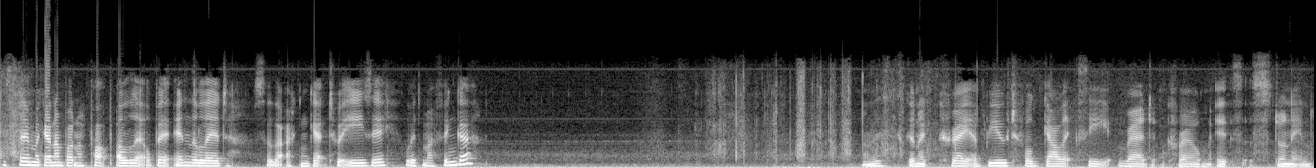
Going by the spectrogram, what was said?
The same again I'm going to pop a little bit in the lid so that I can get to it easy with my finger. And this is going to create a beautiful galaxy red chrome. It's stunning.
